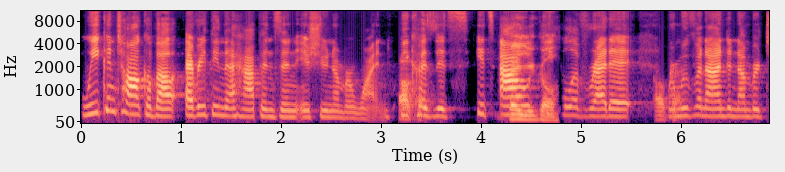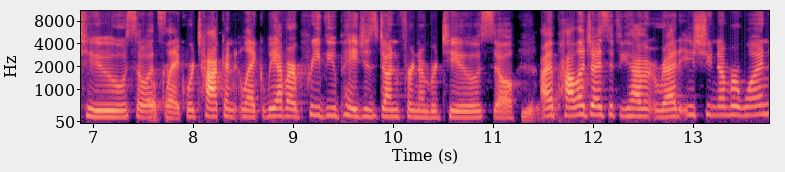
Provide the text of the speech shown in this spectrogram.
we we can talk about everything that happens in issue number one Okay. because it's it's There out. you go. People have read it. Okay. We're moving on to number two. So it's Okay. like we're talking like we have our preview pages done for number two. So I apologize if you haven't read issue number one.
